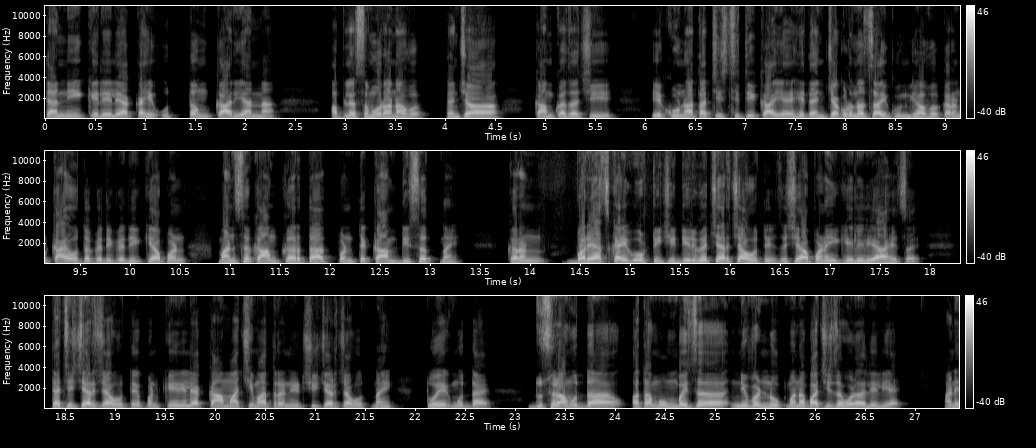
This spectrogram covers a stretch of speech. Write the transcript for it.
त्यांनी केलेल्या काही उत्तम कार्यांना आपल्यासमोर आणावं. त्यांच्या कामकाजाची एकूण आताची स्थिती काय आहे हे त्यांच्याकडूनच ऐकून घ्यावं. कारण काय होतं कधी कधी की आपण माणसं काम करतात पण ते काम दिसत नाही. कारण बऱ्याच काही गोष्टीची दीर्घ चर्चा होते. जशी आपणही केलेली आहेच आहे. त्याची चर्चा होते पण केलेल्या कामाची मात्र नीटशी चर्चा होत नाही. तो एक मुद्दा आहे. दुसरा मुद्दा आता मुंबईचं निवडणूक मनपाची जवळ आलेली आहे. आणि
